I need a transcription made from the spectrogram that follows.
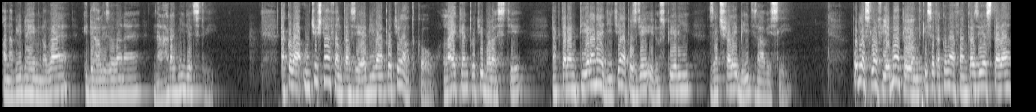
a nabídne jim nové, idealizované, náhradní dětství. Taková útěšná fantazie bývá protilátkou, lékem proti bolesti, na kterém týrané dítě a později i dospělí začali být závislí. Podle slov jedné klientky se taková fantazie stala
